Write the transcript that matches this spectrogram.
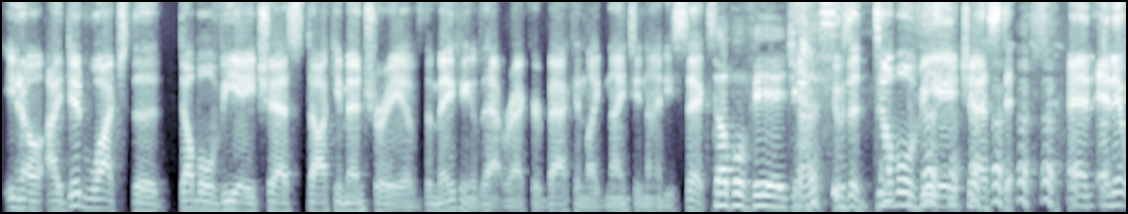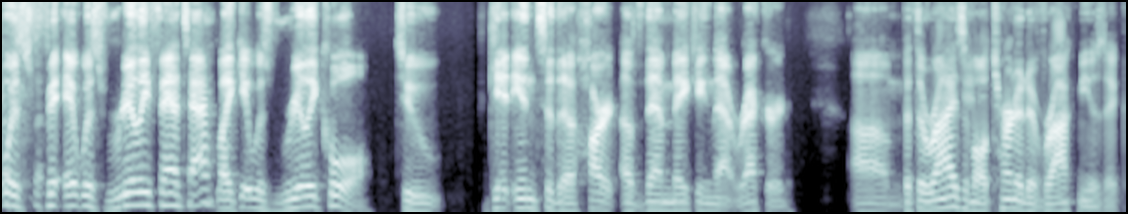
you know, I did watch the double VHS documentary of the making of that record back in like 1996. double vhs It was a double VHS, t- and and it was it was really fantastic. Like it was really cool to get into the heart of them making that record. Um, but the rise of alternative rock music,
